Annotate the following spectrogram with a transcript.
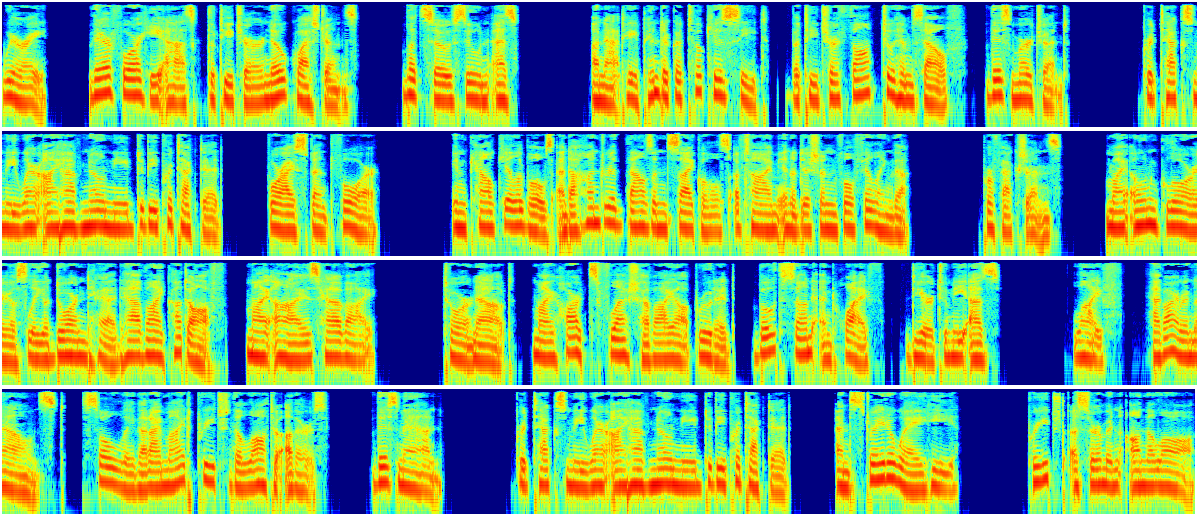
weary. Therefore he asked the teacher no questions. But so soon as Anathapindika took his seat, the teacher thought to himself, this merchant protects me where I have no need to be protected. For I spent four incalculables and a hundred thousand cycles of time in addition fulfilling the perfections. My own gloriously adorned head have I cut off, my eyes have I torn out, my heart's flesh have I uprooted, both son and wife, dear to me as life, have I renounced, solely that I might preach the law to others. This man protects me where I have no need to be protected. And straightway he preached a sermon on the law.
